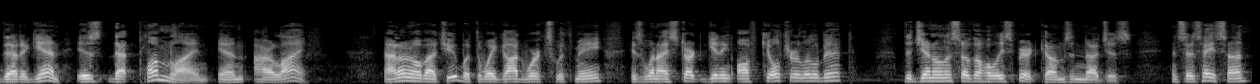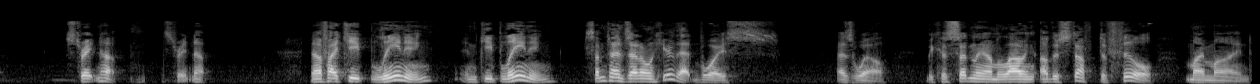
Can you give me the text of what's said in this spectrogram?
that again is that plumb line in our life. Now, I don't know about you, but the way God works with me is when I start getting off kilter a little bit, the gentleness of the Holy Spirit comes and nudges and says, Hey son, straighten up, straighten up. Now if I keep leaning and keep leaning, sometimes I don't hear that voice as well because suddenly I'm allowing other stuff to fill my mind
